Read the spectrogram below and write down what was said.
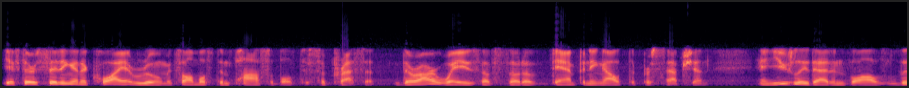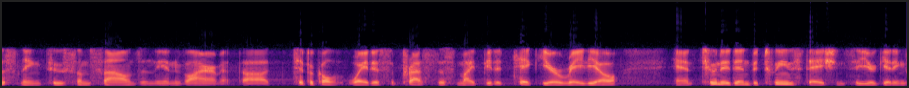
if they're sitting in a quiet room, it's almost impossible to suppress it. There are ways of sort of dampening out the perception, and usually that involves listening to some sounds in the environment. A typical way to suppress this might be to take your radio and tune it in between stations so you're getting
